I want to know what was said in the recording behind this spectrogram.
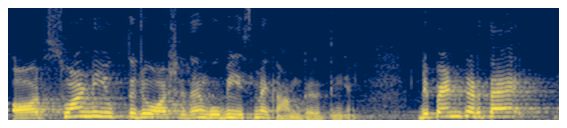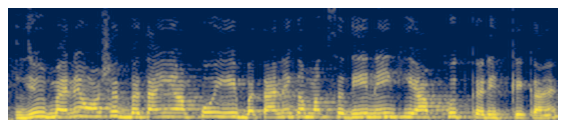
और स्वर्ण युक्त जो औषध हैं, वो भी इसमें काम करती हैं। डिपेंड करता है जो मैंने औषध बताई आपको, ये बताने का मकसद ये नहीं कि आप खुद खरीद के खाएँ।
